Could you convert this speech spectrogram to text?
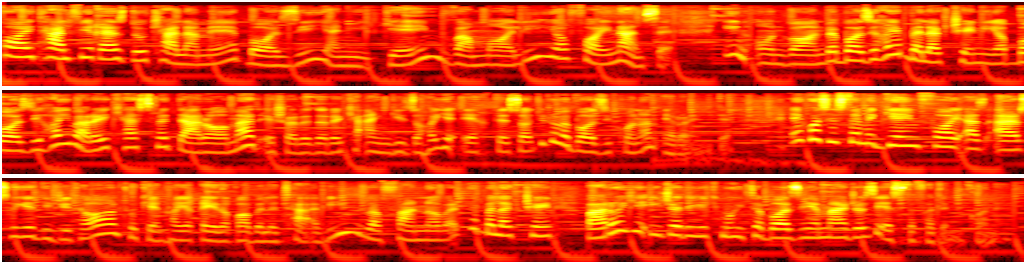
فای تلفیق از دو کلمه بازی یعنی game و مالی یا finance ه این عنوان به بازی های بلاکچینی یا بازی هایی برای کسب درآمد اشاره داره که انگیزه های اقتصادی رو به بازیکنان ارائه میده. اکوسیستم GameFi از ارزهای دیجیتال، توکن های غیرقابل تعویض و فناوری بلاکچین برای ایجاد یک محیط بازی مجازی استفاده می‌کنه.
